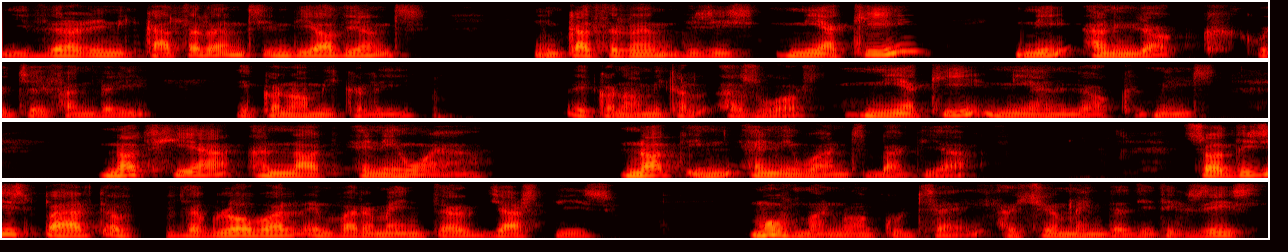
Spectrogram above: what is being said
If there are any Catalans in the audience, in Catalan, this is ni aquí ni enlloc, which I find very economically, economical as words. Ni aquí ni enlloc means not here and not anywhere, not in anyone's backyard. So this is part of the global environmental justice movement, one could say, assuming that it exists,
